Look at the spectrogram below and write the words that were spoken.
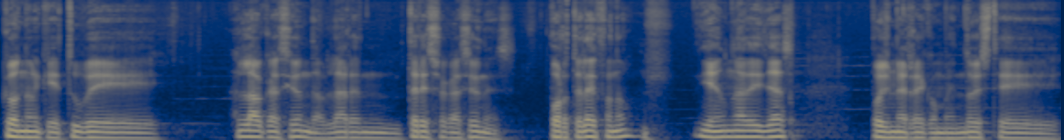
con el que tuve la ocasión de hablar en tres ocasiones por teléfono y en una de ellas pues me recomendó este,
